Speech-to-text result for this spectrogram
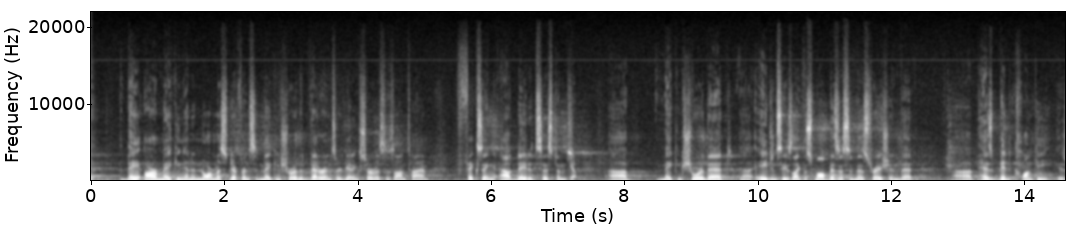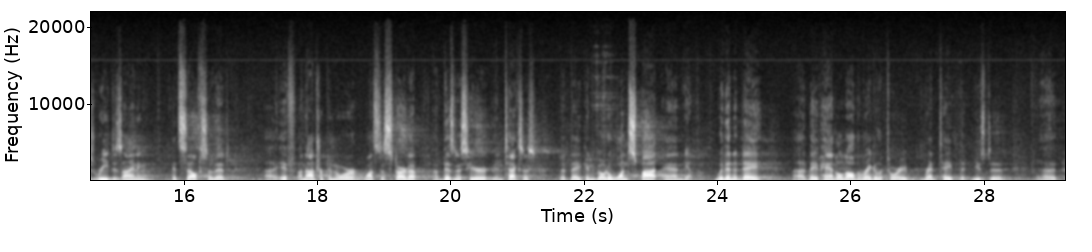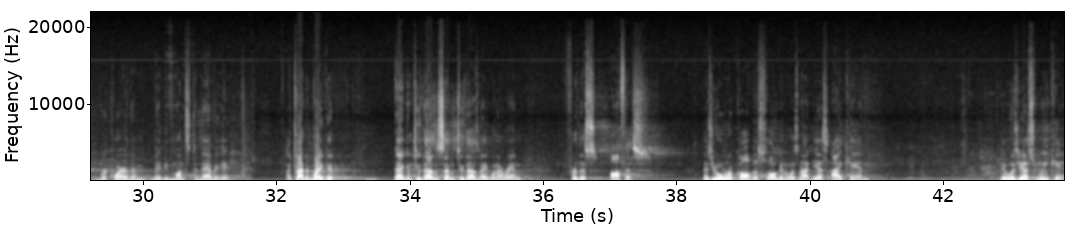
they are making an enormous difference in making sure that veterans are getting services on time, fixing outdated systems, Yep. uh, making sure that uh, agencies like the Small Business Administration that uh, has been clunky is redesigning itself so that uh, if an entrepreneur wants to start up a business here in Texas, that they can go to one spot and Yep. within a day, uh, they've handled all the regulatory red tape that used to uh, require them maybe months to navigate. I tried to break it back in 2007, 2008 when I ran for this office. As you will recall, the slogan was not, Yes, I can. It was, Yes, we can.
